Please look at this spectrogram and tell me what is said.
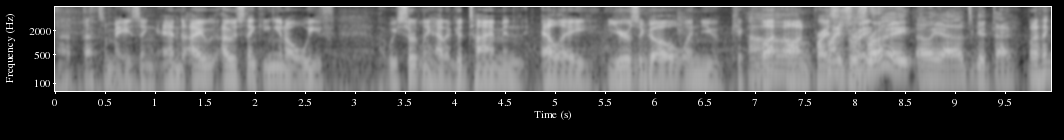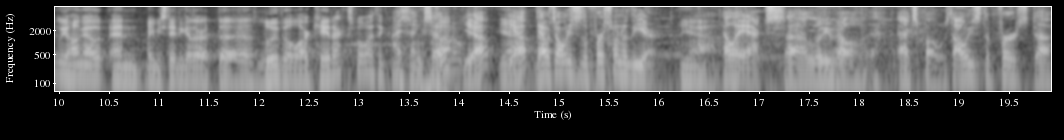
that, that's amazing. And I, I was thinking, you know, we've we certainly had a good time in L.A. years ago when you kicked butt on Price, Price is right. right. Oh yeah, that's a good time. But I think we hung out and maybe stayed together at the Louisville Arcade Expo. I think. I think so. that? Yep, Yeah. yep. That was always the first one of the year. Yeah. LAX, uh, Louisville Expo was always the first uh,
